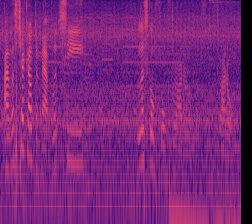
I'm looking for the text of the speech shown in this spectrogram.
Alright, let's check out the map. Let's see. Let's go full throttle. Throttle.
